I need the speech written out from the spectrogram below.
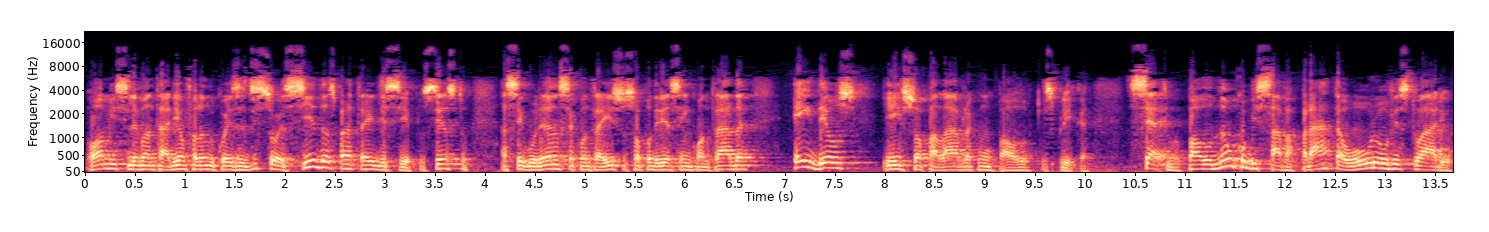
homens se levantariam falando coisas distorcidas para atrair discípulos. Sexto, a segurança contra isso só poderia ser encontrada em Deus e em Sua palavra, como Paulo explica. Sétimo, Paulo não cobiçava prata, ouro ou vestuário,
